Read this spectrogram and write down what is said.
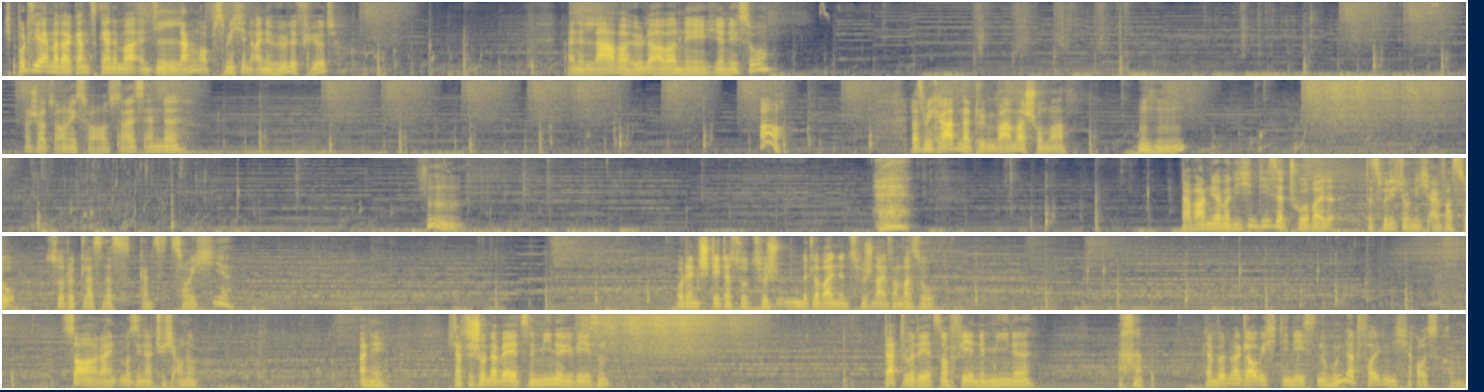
Ich buddel ja immer da ganz gerne mal entlang, ob es mich in eine Höhle führt. Eine Lavahöhle, aber nee, hier nicht so. Da schaut es auch nicht so aus. Da ist Ende. Lass mich raten, da drüben waren wir schon mal. Mhm. Hm. Hä? Da waren wir aber nicht in dieser Tour, weil das würde ich doch nicht einfach so zurücklassen, das ganze Zeug hier. Oder entsteht das so zwischen, mittlerweile inzwischen einfach mal so? So, da hinten muss ich natürlich auch noch... Ah, nee. Ich dachte schon, da wäre jetzt eine Mine gewesen. Das würde jetzt noch fehlen, eine Mine. Dann würden wir, glaube ich, die nächsten 100 Folgen nicht herauskommen.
